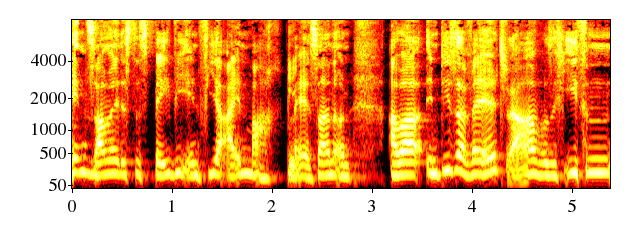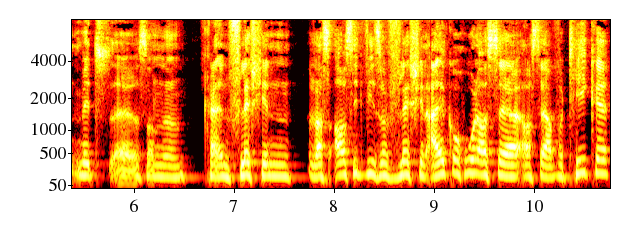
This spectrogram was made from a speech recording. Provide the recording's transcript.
einsammeln, ist das Baby in vier Einmachgläsern. Und aber in dieser Welt, ja, wo sich Ethan mit äh, so einem kleinen Fläschchen, was aussieht wie so ein Fläschchen Alkohol aus der aus der Apotheke,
